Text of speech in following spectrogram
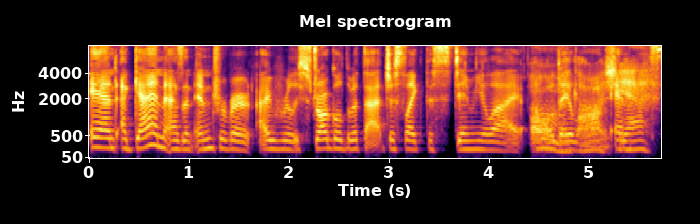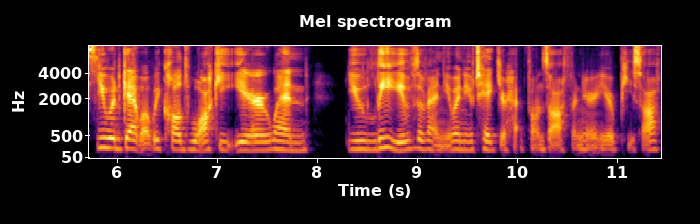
and again, as an introvert, I really struggled with that, just like the stimuli all oh day long. gosh, And yes you would get what we called walkie ear when you leave the venue and you take your headphones off and your earpiece off,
